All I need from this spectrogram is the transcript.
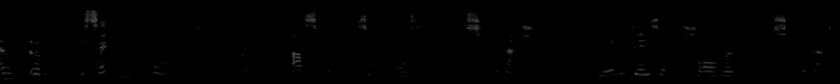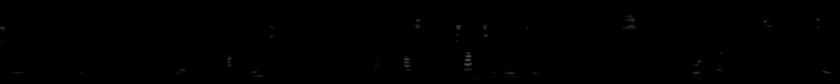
And um, the second important um, aspect is, of course, supernatural. In the early days of genre, the supernatural appears very unnoted in the book about Castle of Otranto later will see what that means. So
